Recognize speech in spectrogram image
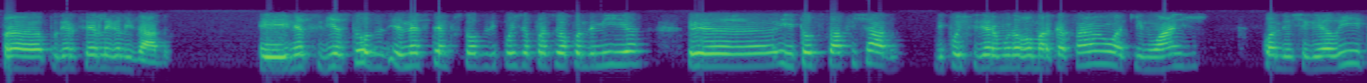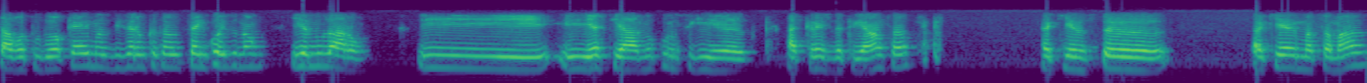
para poder ser legalizado. E nesses dias todos, nesses tempos todos, depois apareceu a pandemia e tudo está fechado. Depois fizeram uma nova marcação aqui no Anjos. Quando eu cheguei ali, estava tudo ok, mas disseram que sem coisa não, e anularam. E, e, este ano consegui a creche da criança aqui em, uh, aqui em Massamá.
